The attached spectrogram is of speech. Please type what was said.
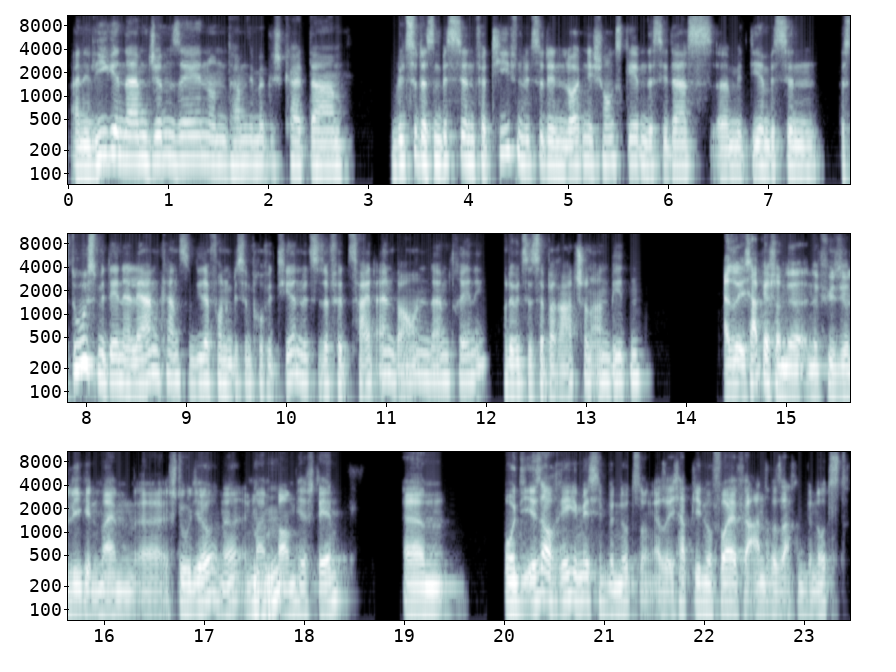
eine Liege in deinem Gym sehen und haben die Möglichkeit da. Willst du das ein bisschen vertiefen? Willst du den Leuten die Chance geben, dass sie das äh, mit dir ein bisschen, dass du es mit denen erlernen kannst und die davon ein bisschen profitieren? Willst du dafür Zeit einbauen in deinem Training? Oder willst du es separat schon anbieten? Also ich habe ja schon eine, eine Physioliege in meinem äh, Studio, ne, in meinem Mhm. Raum hier stehen. Ähm, und die ist auch regelmäßig in Benutzung. Also ich habe die nur vorher für andere Sachen benutzt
